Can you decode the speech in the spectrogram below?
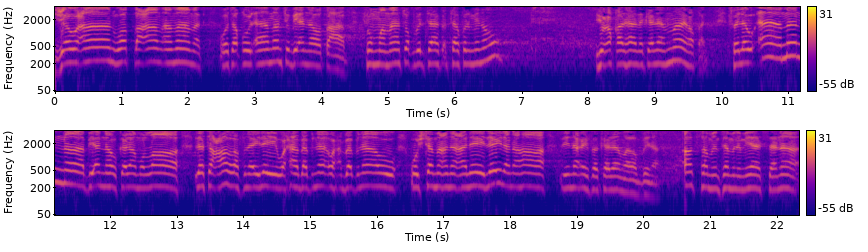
جوعان والطعام أمامك وتقول آمنت بأنه طعام ثم ما تقبل تأكل منه؟ يعقل هذا الكلام ما يعقل. فلو آمنا بأنه كلام الله لتعرفنا إليه وحببنا وحببناه واجتمعنا عليه ليل نهار لنعرف كلام ربنا. أكثر من 800 سنة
